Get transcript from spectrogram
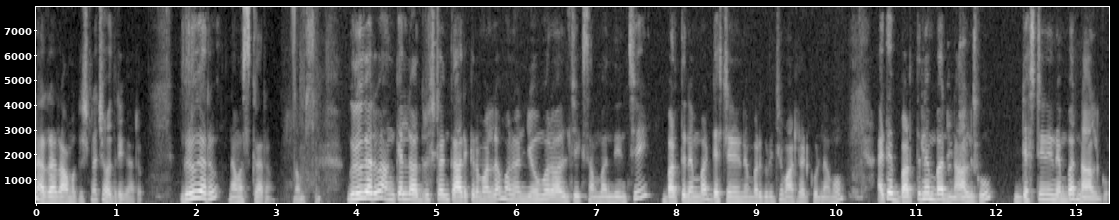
నర్రా రామకృష్ణ చౌదరి గారు. గురుగారు నమస్కారం. నమస్తే. గురుగారు అంకెల్లో అదృష్టం కార్యక్రమంలో మనం న్యూమరాలజీకి సంబంధించి బర్త్ నెంబర్ డెస్టినీ నెంబర్ గురించి మాట్లాడుకున్నాము అయితే బర్త్ నెంబర్ నాలుగు డెస్టినీ నెంబర్ నాలుగు.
